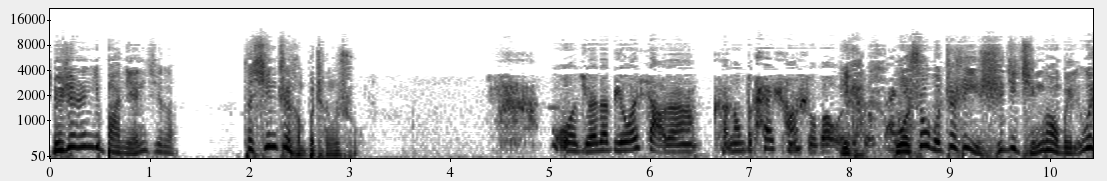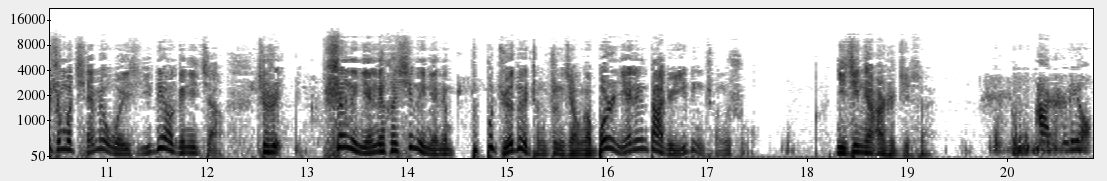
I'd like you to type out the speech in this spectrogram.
有些人一把年纪了，他心智很不成熟。我觉得比我小的可能不太成熟吧。我你看，我说过这是以实际情况为例。为什么前面我一定要跟你讲？就是生理年龄和心理年龄。不绝对成正相关，不是年龄大就一定成熟。你今年二十几岁？二十六。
